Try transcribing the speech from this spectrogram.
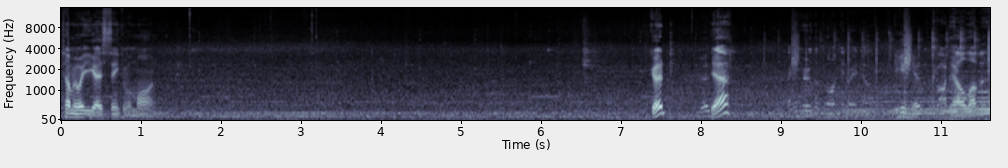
tell me what you guys think of them on. Good? Good. Yeah? I can hear them talking right now. You can hear them. Okay, I'll love it.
